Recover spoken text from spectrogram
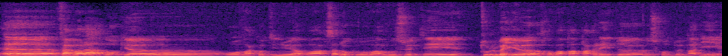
enfin voilà, donc euh, on va continuer à voir ça. Donc on va vous souhaiter tout le meilleur. On va pas parler de ce qu'on ne peut pas dire.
